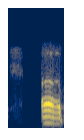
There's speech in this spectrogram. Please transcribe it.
uh,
